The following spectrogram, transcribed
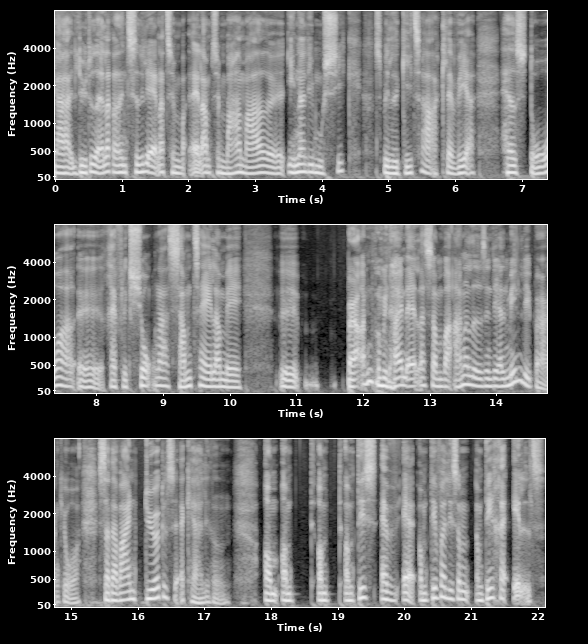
jeg lyttede allerede en tidlig alder til, alder til meget, meget øh, inderlig musik. Spillede guitar, klaver, havde store øh, refleksioner, samtaler med øh, børn på min egen alder, som var anderledes end det almindelige børn gjorde. Så der var en dyrkelse af kærligheden. Om, om om, om, det er, er, om det var ligesom, om det er reelt,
